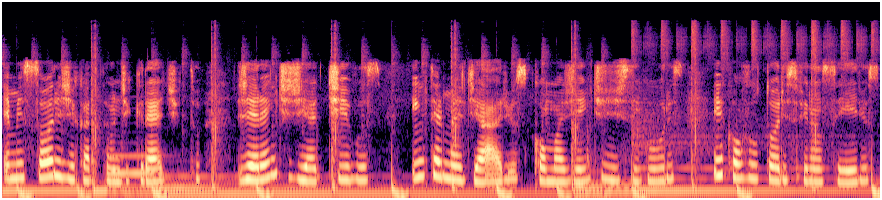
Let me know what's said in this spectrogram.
emissores de cartão de crédito, gerentes de ativos, intermediários como agentes de seguros e consultores financeiros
